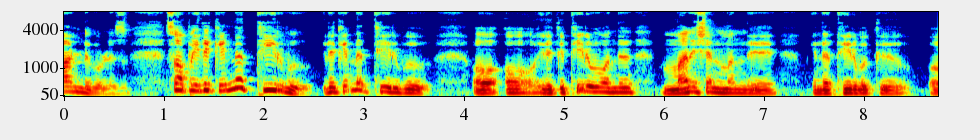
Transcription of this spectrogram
ஆண்டுகொள்ளுது. ஸோ அப்போ இதுக்கு என்ன தீர்வு? இதுக்கு என்ன தீர்வு? ஓ ஓ இதுக்கு தீர்வு வந்து மனுஷன் வந்து இந்த தீர்வுக்கு ஓ,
